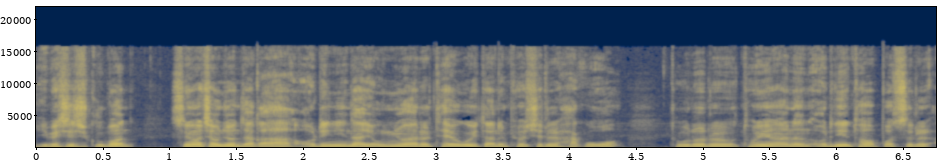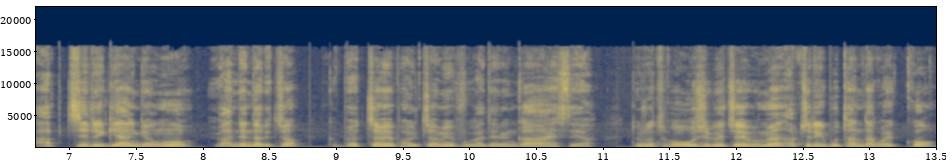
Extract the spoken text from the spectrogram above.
279번 승용차 운전자가 어린이나 영유아를 태우고 있다는 표시를 하고 도로를 통행하는 어린이 통학버스를 앞지르게 한 경우 안 된다 그랬죠? 그 몇 점의 벌점이 부과되는가 했어요. 도로투보 51조에 보면 앞지르기 못한다고 했고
